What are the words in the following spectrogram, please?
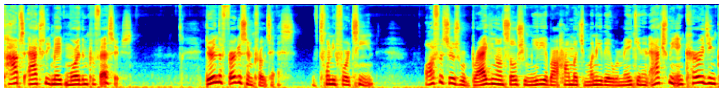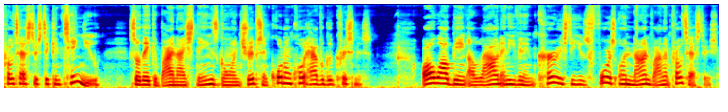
cops actually make more than professors. During the Ferguson protests of 2014, officers were bragging on social media about how much money they were making and actually encouraging protesters to continue so they could buy nice things, go on trips, and quote unquote have a good Christmas. All while being allowed and even encouraged to use force on nonviolent protesters.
